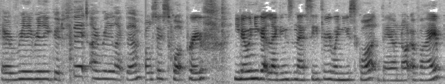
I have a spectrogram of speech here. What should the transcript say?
They're a really, really good fit. I really like them. Also squat proof. You know when you get leggings and they're see-through when you squat? They are not a vibe.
